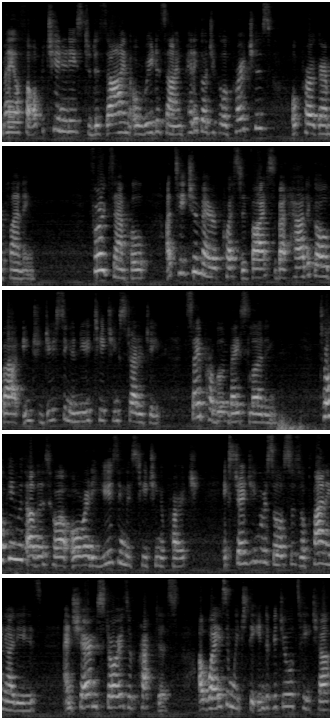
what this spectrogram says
may offer opportunities to design or redesign pedagogical approaches or program planning. For example, a teacher may request advice about how to go about introducing a new teaching strategy, say problem-based learning. Talking with others who are already using this teaching approach, exchanging resources or planning ideas, and sharing stories of practice are ways in which the individual teacher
